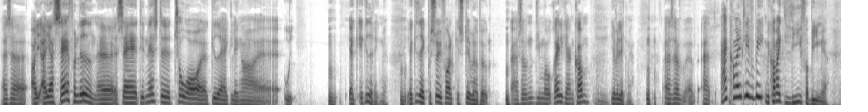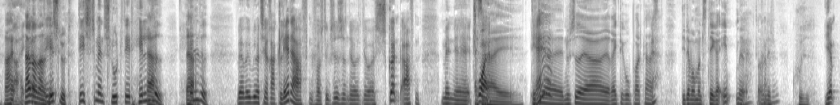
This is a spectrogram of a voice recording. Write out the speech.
Altså, og, og jeg sagde forleden, øh, sagde, de næste to år øh, gider jeg ikke længere øh, ud. Mm. Jeg, jeg gider det ikke mere. Mm. Jeg gider ikke besøge folk, jeg synes, det er noget bøvl. Mm. Altså, de må rigtig gerne komme, Mm. jeg vil ikke mere. Mm. Altså, øh, øh, ej, kommer ikke lige forbi. Vi kommer ikke lige forbi mere. Nej, Nej. nej, nej, nej, Det- det er slut. Det er simpelthen slut. Det er et helvede. Ja. Ja. Helvede. Vi, vi var til raclette aften for et stykke tid siden. Det var, det var et skønt aften. Men øh, tror Altså, jeg... øh, de Ja. der, nu sidder jeg øh, rigtig god podcast. Ja. De der, hvor man stikker ind med. Ja, det lidt. det. Gud, Hjem.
